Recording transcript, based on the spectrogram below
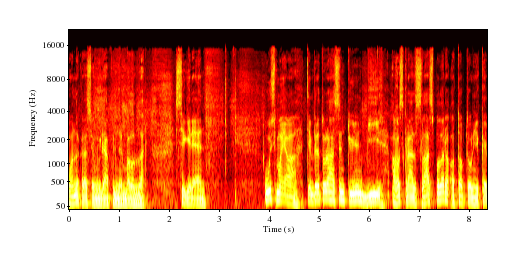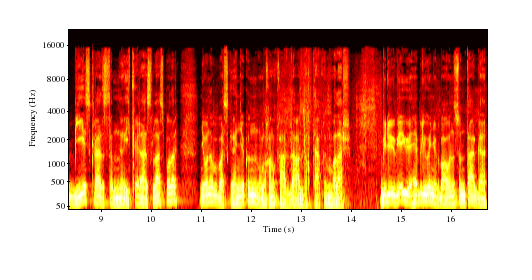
Оны кра сөңүлі күннер балалар. Сегирән. Ус маяға температура хасын түйінін 1 ағыз градус лас болар, отоп торникка 5 градус тымны 2 градус лас болар, не оны бұл басқыған екін ұлған қарда ардақта күн болар. Білуге үйе білуген үрбауыны сұнтарға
